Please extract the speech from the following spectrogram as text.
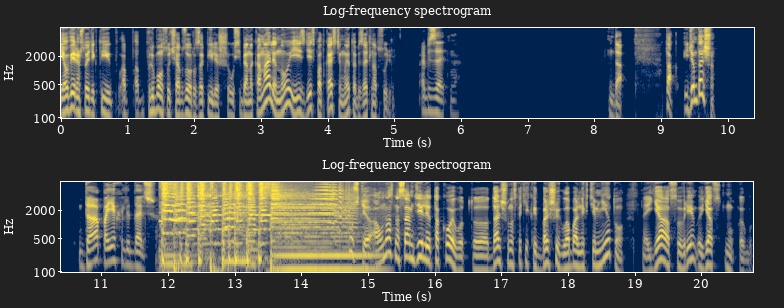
я уверен, что, Эдик, ты в любом случае обзор запилишь у себя на канале, но и здесь в подкасте мы это обязательно обсудим. Обязательно. Да. Так, идем дальше. Да, поехали дальше. Слушайте, а у нас на самом деле такой вот, э, дальше у нас таких больших глобальных тем нету. Я в свое время, я, ну, как бы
